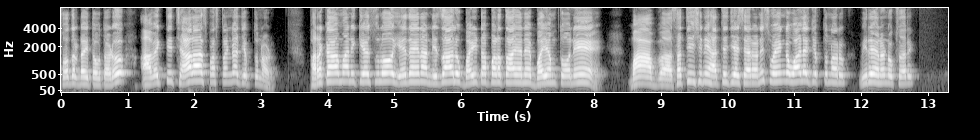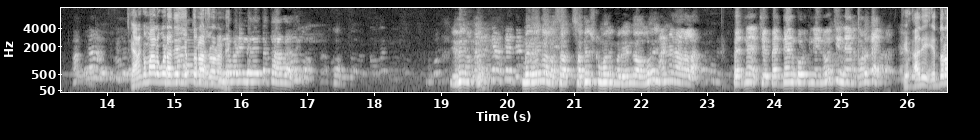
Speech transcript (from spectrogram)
సోదరుడు అయితే అవుతాడు. ఆ వ్యక్తి చాలా స్పష్టంగా చెప్తున్నాడు. పరకామణి కేసులో ఏదైనా నిజాలు బయటపడతాయనే భయంతోనే మా సతీష్ని హత్య చేశారు అని స్వయంగా వాళ్ళే చెప్తున్నారు. మీరే అనండి ఒకసారి. వెనకమాల కూడా అదే చెప్తున్నారు చూడండి. ఇది మీరు ఏం కావాలా? సతీష్ కుమార్ మీరు ఏం కావాలో? అన్న కావాల? పెద్ద పెద్ద కొడుకు నేను చిన్న కొడుకు అది ఇద్దరు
